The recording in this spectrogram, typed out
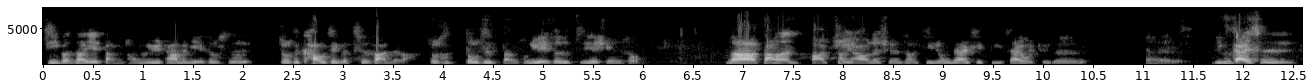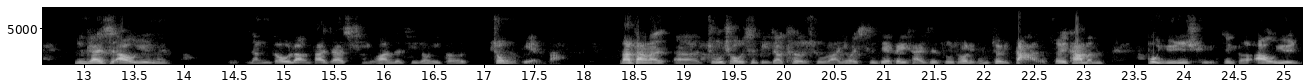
基本上也等同于他们也就是就是靠这个吃饭的啦，就是都是等同于也就是职业选手。那当然把最好的选手集中在一起比赛，我觉得呃应该是应该是奥运能够让大家喜欢的其中一个重点吧。那当然，呃，足球是比较特殊啦，因为世界杯才是足球里面最大的，所以他们不允许这个奥运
